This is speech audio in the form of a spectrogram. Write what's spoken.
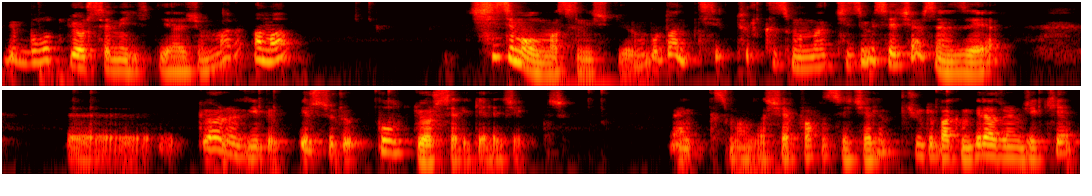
bir bulut görseline ihtiyacım var ama çizim olmasını istiyorum. Buradan tür kısmından çizimi seçerseniz eğer e, gördüğünüz gibi bir sürü bulut görseli gelecektir. Renk kısmında şeffafı seçelim. Çünkü bakın biraz önceki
